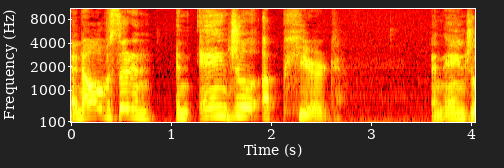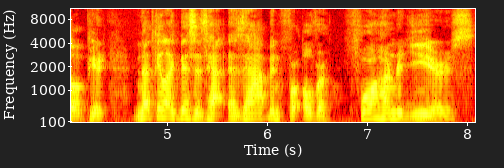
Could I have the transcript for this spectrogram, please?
and all of a sudden, an angel appeared. An angel appeared. Nothing like this has, ha- has happened for over 400 years,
